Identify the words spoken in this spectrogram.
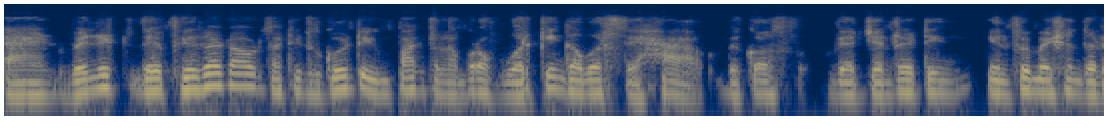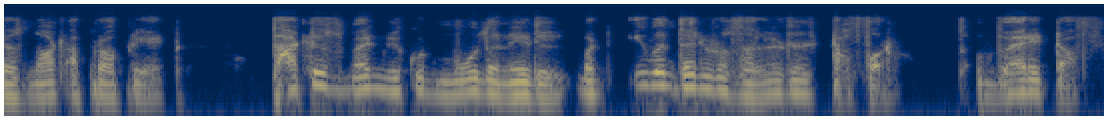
And when it, they figured out that it is going to impact the number of working hours they have because we are generating information that is not appropriate, that is when we could move the needle. But even then, it was a little tougher, very tough.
